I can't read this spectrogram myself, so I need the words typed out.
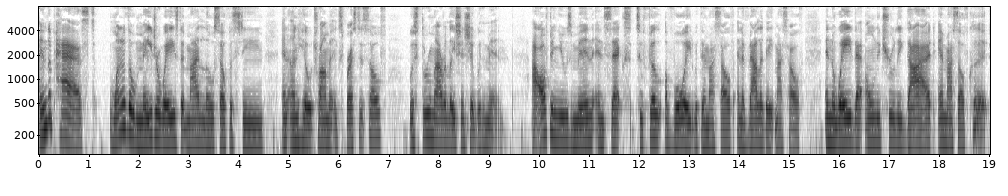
In the past, one of the major ways that my low self esteem and unhealed trauma expressed itself was through my relationship with men. I often use men and sex to fill a void within myself and to validate myself in a way that only truly God and myself could.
